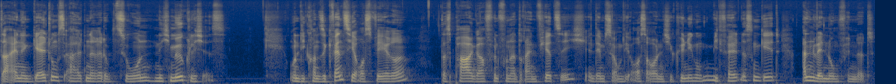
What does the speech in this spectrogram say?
da eine geltungserhaltende Reduktion nicht möglich ist. Und die Konsequenz hieraus wäre, dass Paragraph 543, in dem es ja um die außerordentliche Kündigung in Mietverhältnissen geht, Anwendung findet.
